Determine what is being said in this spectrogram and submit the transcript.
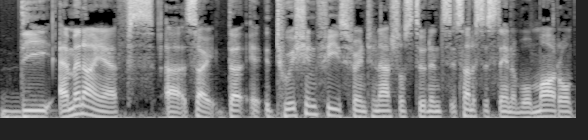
the MNIFs. Uh, sorry, the uh, tuition fees for international students. It's not a sustainable model.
